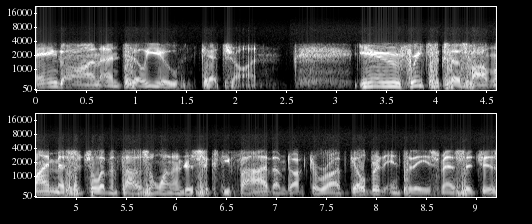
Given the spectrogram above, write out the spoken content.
Hang on until you catch on. You've reached Success Hotline, message 11165. I'm Dr. Rob Gilbert, and today's message is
